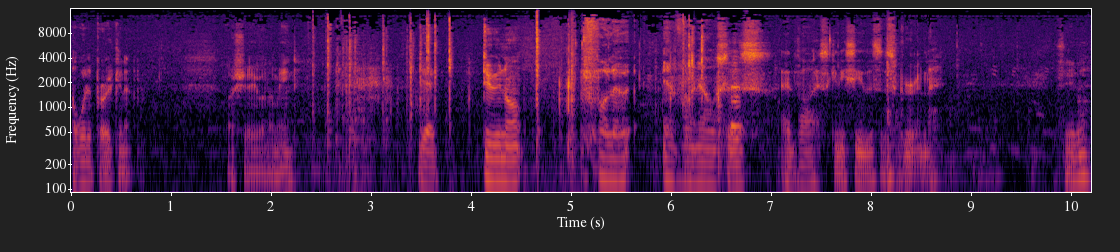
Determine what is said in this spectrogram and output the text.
I would have broken it. I'll show you what I mean. Yeah, do not follow everyone else's advice. Can you see there's a screw in there? See there?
